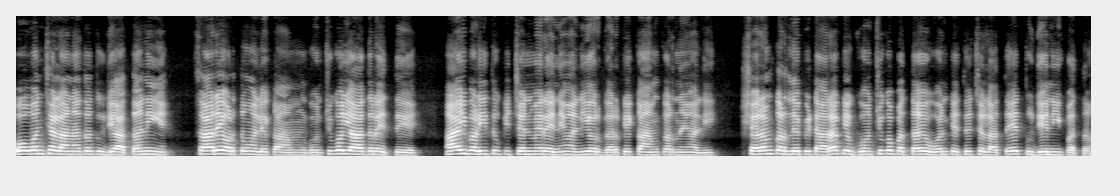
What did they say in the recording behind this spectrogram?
ओवन चलाना तो तुझे आता नहीं है। सारे औरतों वाले काम घोंचू को याद रहते। आई बड़ी तू किचन में रहने वाली और घर के काम करने वाली। शर्म कर ले पिटारा के घोंचू को पता है ओवन कैसे चलाते हैं, तुझे नहीं पता।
